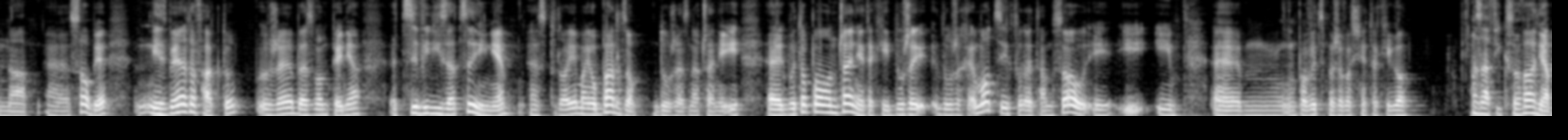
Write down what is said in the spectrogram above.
na sobie. Nie zmienia to faktu, że bez wątpienia cywilizacyjnie stroje mają bardzo duże znaczenie i jakby to połączenie takiej dużej, dużych emocji, które tam są i, i, i powiedzmy, że właśnie takiego zafiksowania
